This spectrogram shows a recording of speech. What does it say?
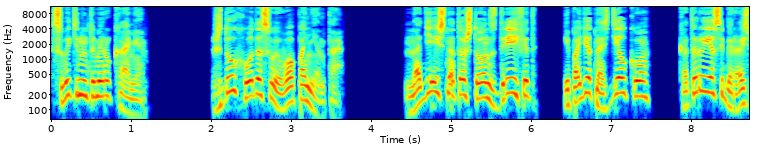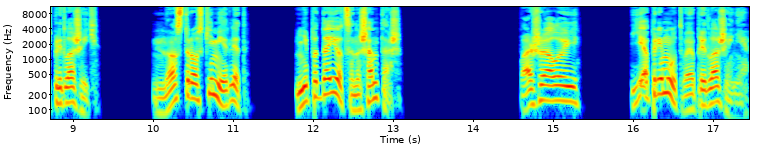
с вытянутыми руками. Жду хода своего оппонента. Надеюсь на то, что он сдрейфит и пойдет на сделку, которую я собираюсь предложить. Но Стровский медлит, не поддается на шантаж. «Пожалуй, я приму твое предложение»,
